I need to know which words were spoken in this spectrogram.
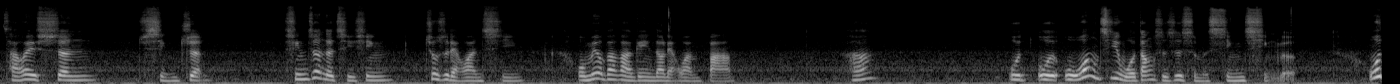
才会升行政，行政的起薪就是两万七，我没有办法给你到两万八，啊，我我我忘记我当时是什么心情了。我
